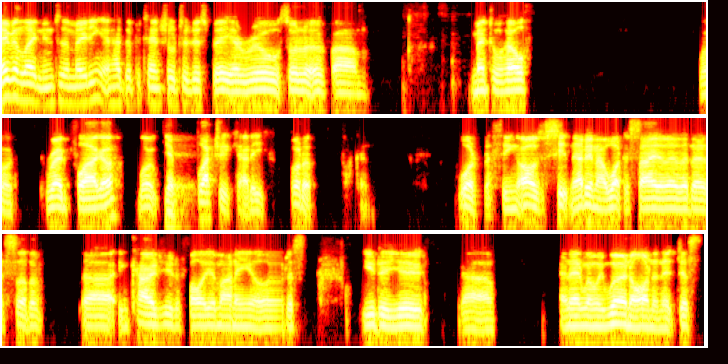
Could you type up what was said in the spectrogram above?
even leading into the meeting, it had the potential to just be a real sort of um, mental health, like red flagger, like yep. blackjack caddy. What a fucking what a thing! I was just sitting there, I didn't know what to say, whether to sort of uh, encourage you to follow your money or just you do you. Uh, and then when we weren't on, and it just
